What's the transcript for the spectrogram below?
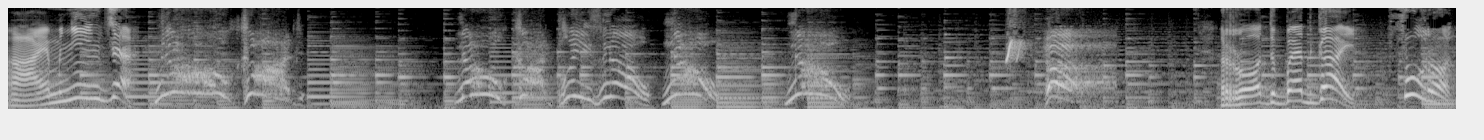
I'm ninja! No, Rod the bad guy! Full rod!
